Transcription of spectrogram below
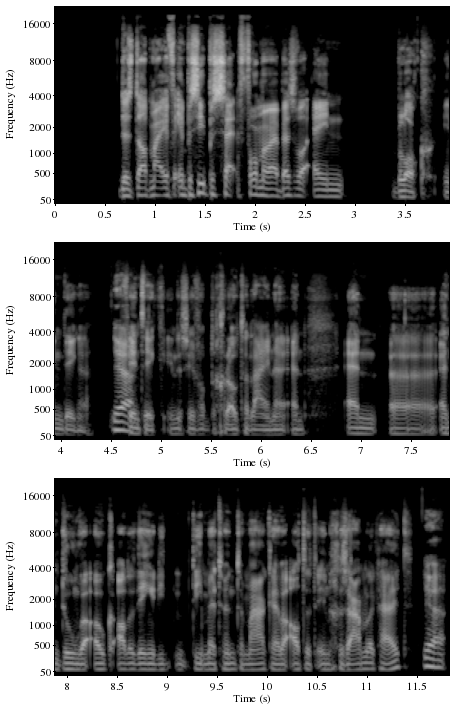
dus dat, maar in principe vormen wij best wel één blok in dingen Ja. vind ik. In de zin van op de grote lijnen. En, en, en doen we ook alle dingen die, die met hun te maken hebben, altijd in gezamenlijkheid. Ja.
